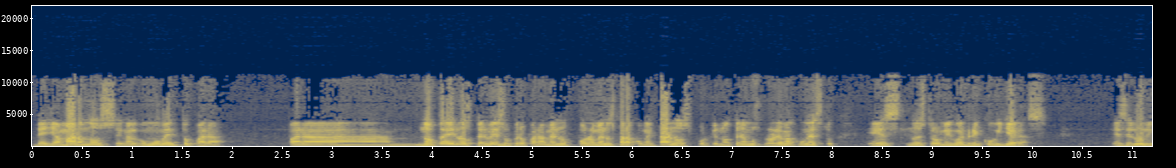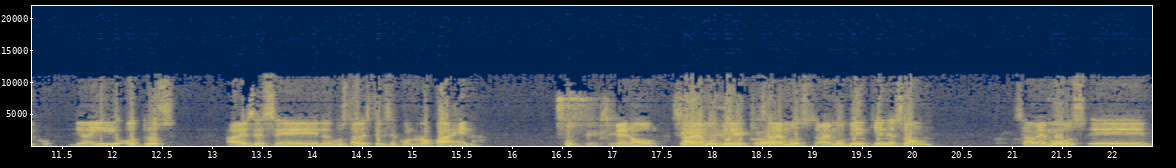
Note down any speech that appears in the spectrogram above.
de llamarnos en algún momento para, para no pedirnos permiso, pero para menos, por lo menos para comentarnos, porque no tenemos problema con esto, es nuestro amigo Enrico Villegas. Es el único. De ahí otros a veces eh, les gusta vestirse con ropa ajena. Sí, sí. Pero Sí, sabemos bien, sabemos, sabemos bien quiénes son, sabemos eh,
